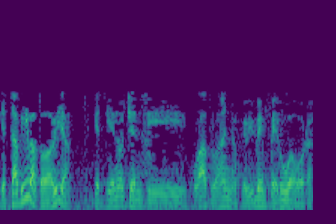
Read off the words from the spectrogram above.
que está viva todavía, que tiene 84 años, que vive en Perú ahora.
